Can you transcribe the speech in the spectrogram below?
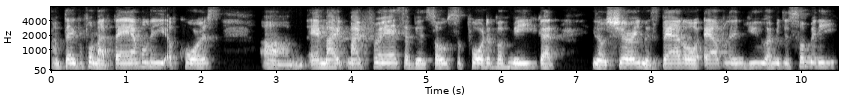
I'm thankful for my family, of course, um, and my my friends have been so supportive of me. You got, you know, Sherry, Miss Battle, Evelyn, you. I mean, there's so many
